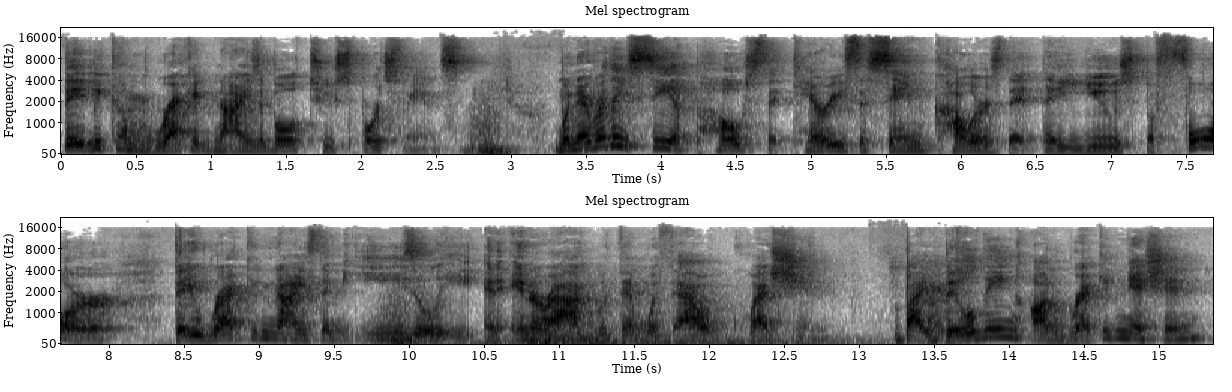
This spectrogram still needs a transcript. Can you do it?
they become recognizable to sports fans. Whenever they see a post that carries the same colors that they used before, they recognize them easily and interact with them without question. By building on recognition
